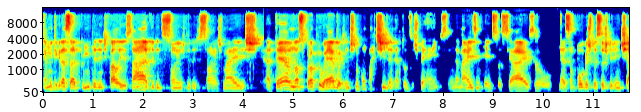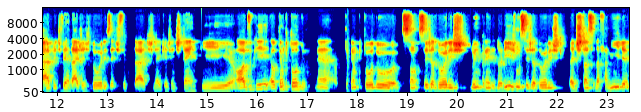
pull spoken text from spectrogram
é muito engraçado, porque muita gente fala isso, ah, vida de sonhos, vida de sonhos, mas até o nosso próprio ego, a gente não compartilha né, todos os perrengues, ainda mais em redes sociais, ou né, são poucas pessoas que a gente abre de verdade as dores, as dificuldades né, que a gente tem. E óbvio que é o tempo todo, né? O tempo todo, são, seja dores do empreendedorismo, seja dores da distância da família,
